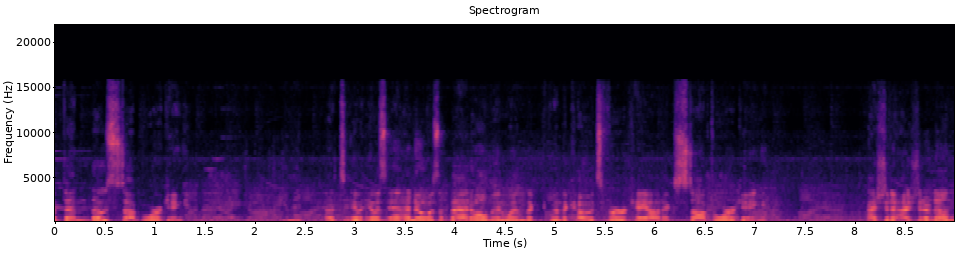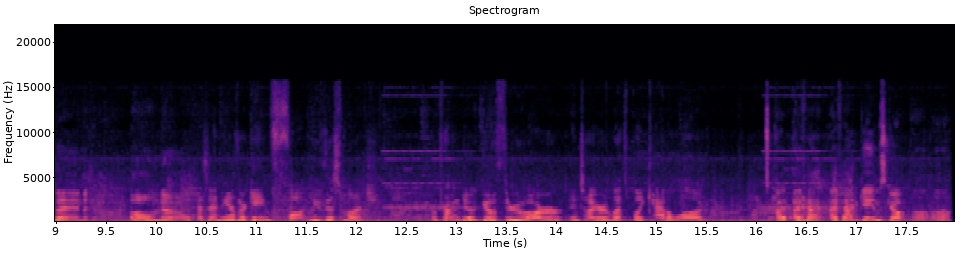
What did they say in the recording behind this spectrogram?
But then those stopped working. Damn it. It, it was I know it was a bad omen when the when the codes for Chaotix stopped working. I should I should have known then. Oh no. Has any other game fought you this much? I'm trying to go through our entire Let's Play catalog. I, I've, had, I've had games go uh uh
